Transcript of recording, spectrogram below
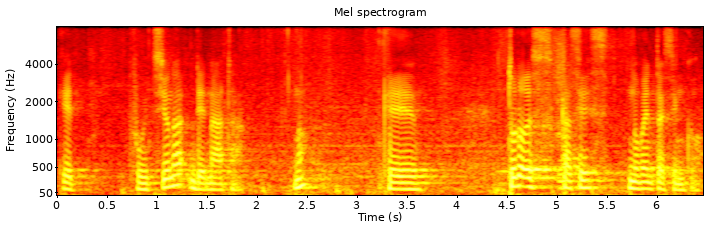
que funciona de nada, ¿no? Que todo es casi 95.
